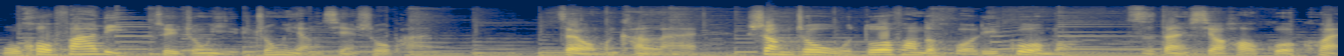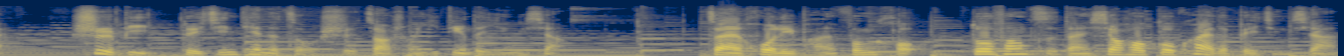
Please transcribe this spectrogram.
午后发力，最终以中阳线收盘。在我们看来，上周五多方的火力过猛，子弹消耗过快。势必对今天的走势造成一定的影响。在获利盘丰厚、多方子弹消耗过快的背景下，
